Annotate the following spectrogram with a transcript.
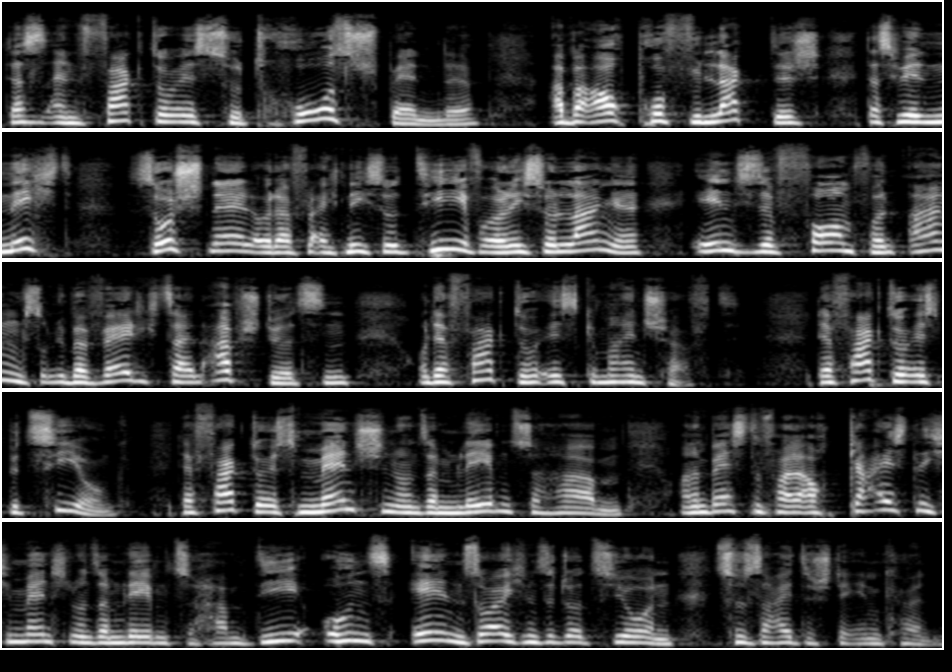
dass es ein Faktor ist zur Trostspende, aber auch prophylaktisch, dass wir nicht so schnell oder vielleicht nicht so tief oder nicht so lange in diese Form von Angst und Überwältigtsein abstürzen. Und der Faktor ist Gemeinschaft. Der Faktor ist Beziehung. Der Faktor ist Menschen in unserem Leben zu haben und im besten Fall auch geistliche Menschen in unserem Leben zu haben, die uns in solchen Situationen zur Seite stehen können.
